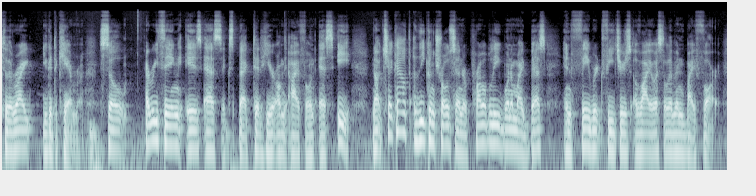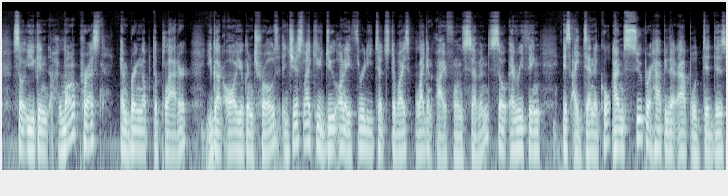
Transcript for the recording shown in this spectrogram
to the right, you get the camera. So everything is as expected here on the iPhone SE. Now check out the control center, probably one of my best and favorite features of iOS 11 by far. So you can long press and bring up the platter. You got all your controls just like you do on a 3D touch device like an iPhone 7. So everything is identical. I'm super happy that Apple did this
